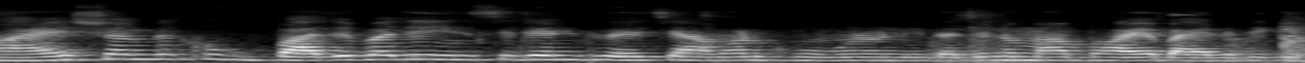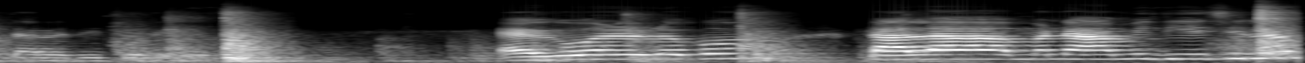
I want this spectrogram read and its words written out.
মায়ের সঙ্গে খুব বাজে বাজে ইনসিডেন্ট হয়েছে আমার ঘুমানো নি তার জন্য মা ভয়ে বাইরে থেকে তালা দিয়ে চলে গেছে। একবার এরকম তালা মানে আমি দিয়েছিলাম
